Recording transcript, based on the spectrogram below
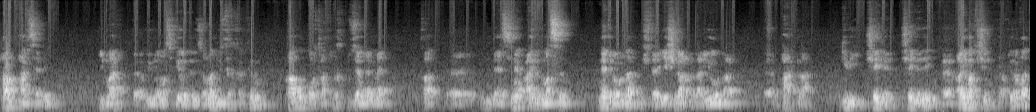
tam parselin imar e, uygulaması gördüğünüz zaman yüzde kırkın kamu ortaklık düzenlenme e, nesine ayrılması nedir onlar? İşte yeşil alanlar, yollar, e, parklar gibi şeyleri, şeyleri e, ayırmak için yapıyor ama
